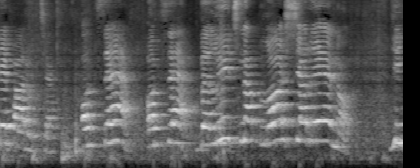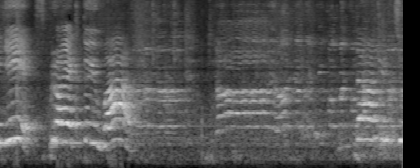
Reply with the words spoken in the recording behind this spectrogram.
Сюди, парубче. Оце, оце велична площа ринок. Її спроєктував. Так, Кирцю,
